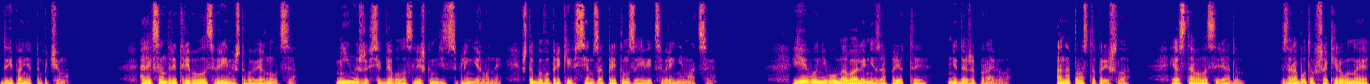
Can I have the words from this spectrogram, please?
Да и понятно почему. Александре требовалось время, чтобы вернуться. Нина же всегда была слишком дисциплинированной, чтобы, вопреки всем запретам, заявиться в реанимацию. Еву не волновали ни запреты, ни даже правила. Она просто пришла и оставалась рядом, заработав шокированная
